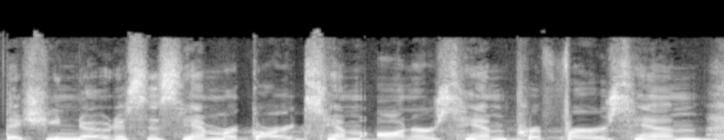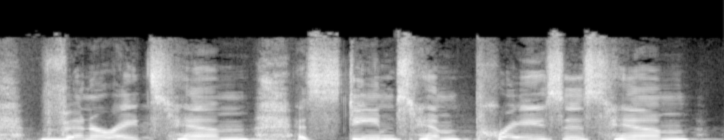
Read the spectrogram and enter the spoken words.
that she notices him, regards him, honors him, prefers him, venerates him, esteems him, praises him,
